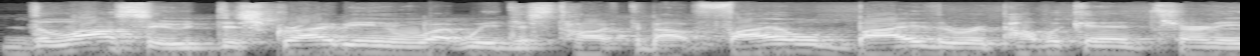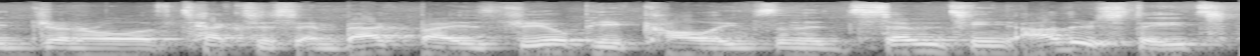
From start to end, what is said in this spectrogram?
the lawsuit describing what we just talked about, filed by the Republican Attorney General of Texas and backed by his GOP colleagues in the 17 other states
